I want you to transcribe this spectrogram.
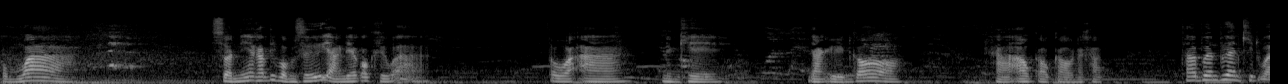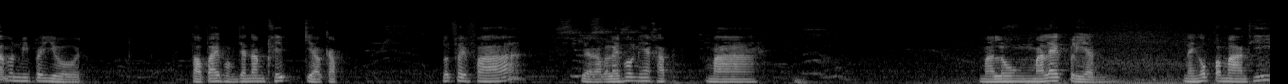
ผมว่า ส่วนนี้ครับที่ผมซื้ออย่างเดียวก็คือว่า ตัว R 1K อย่างอื่นก็หาเอาเก่าๆนะครับ ถ้าเพื่อนๆคิดว่ามันมีประโยชน์ ต่อไปผมจะนำคลิปเกี่ยวกับรถไฟฟ้า เกี่ยวกับอะไรพวกนี้ครับ มา มาลงมาแลกเปลี่ยนในงบประมาณที่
